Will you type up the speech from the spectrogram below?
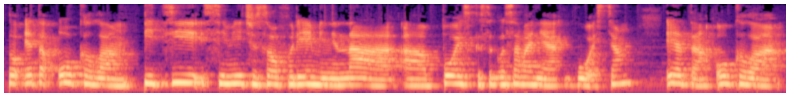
то это около 5-7 часов времени на а, поиск и согласование гостя. Это около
